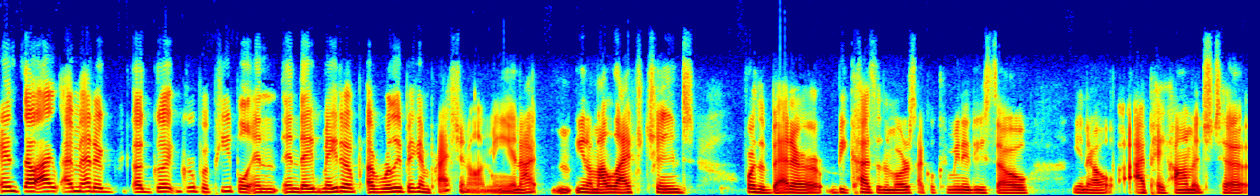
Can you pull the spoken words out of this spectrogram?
and so I, I met a, a good group of people and, and they made a, a really big impression on me. And I, you know, my life changed for the better because of the motorcycle community. So, you know, I pay homage to,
